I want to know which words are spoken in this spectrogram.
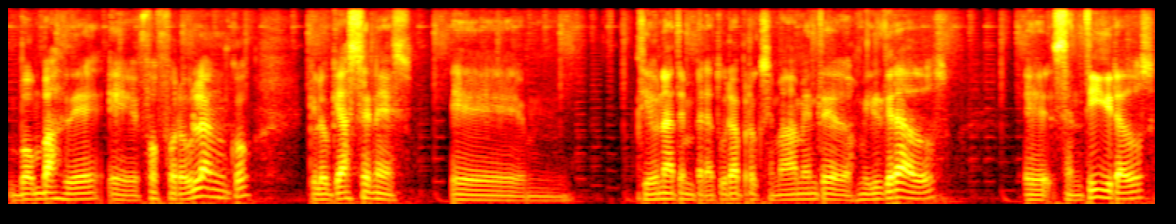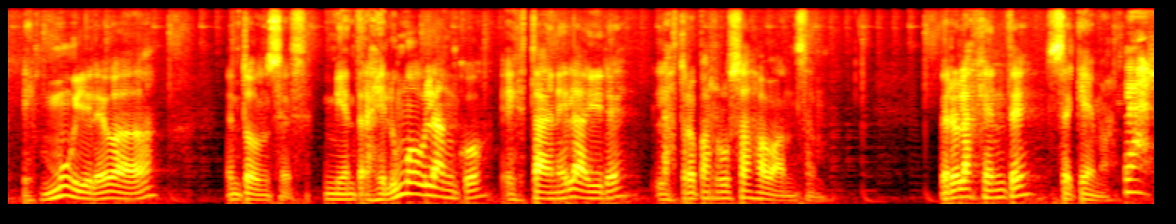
bombas de eh, fósforo blanco, que lo que hacen es, eh, tiene una temperatura aproximadamente de 2000 grados eh, centígrados, es muy elevada, entonces, mientras el humo blanco está en el aire, las tropas rusas avanzan, pero la gente se quema. Claro.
